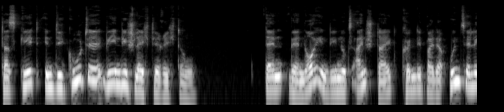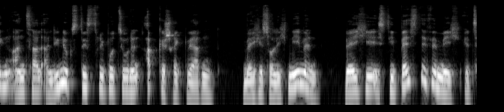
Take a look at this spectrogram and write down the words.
Das geht in die gute wie in die schlechte Richtung. Denn wer neu in Linux einsteigt, könnte bei der unzähligen Anzahl an Linux-Distributionen abgeschreckt werden. Welche soll ich nehmen? Welche ist die beste für mich? etc.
